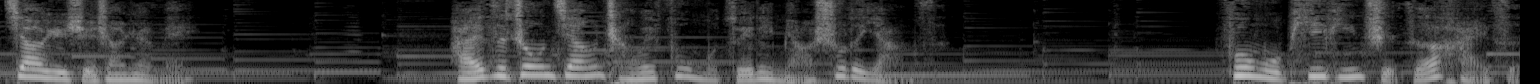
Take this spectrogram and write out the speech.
教育学上认为。孩子终将成为父母嘴里描述的样子。父母批评指责孩子，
